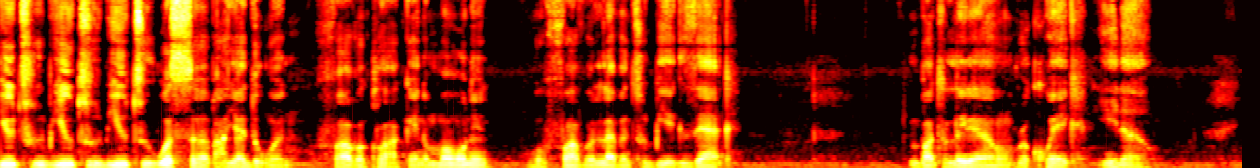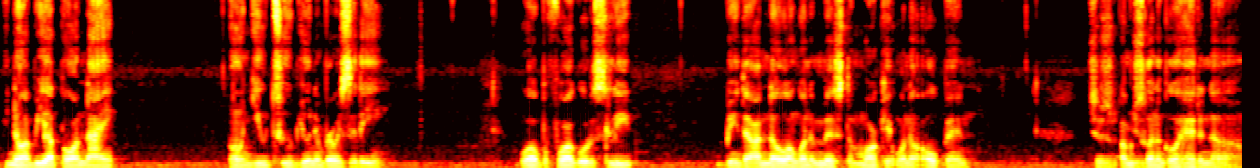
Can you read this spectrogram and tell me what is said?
YouTube, YouTube, YouTube. What's up? How y'all doing? Five o'clock in the morning, or five eleven to be exact. I'm about to lay down real quick. You know, you know I'll be up all night on YouTube University. Well, before I go to sleep, being that I know I'm gonna miss the market when it open, just I'm just gonna go ahead and uh,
